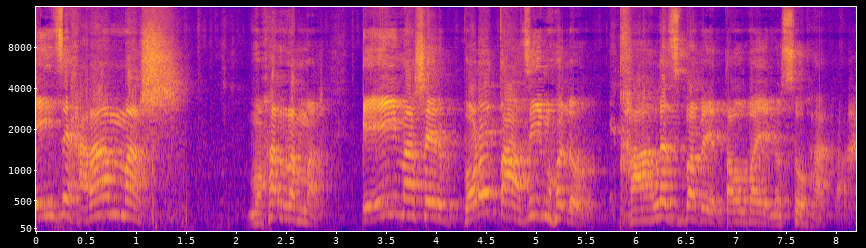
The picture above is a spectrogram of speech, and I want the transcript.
এই যে হারাম মাস, মহারাম মাস এই মাসের বড় তাজিম হলো খালেজ ভাবে তাওবায় নসুহা করা।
